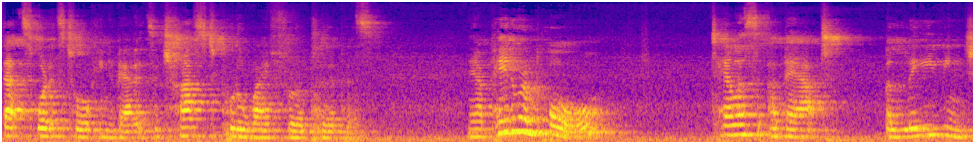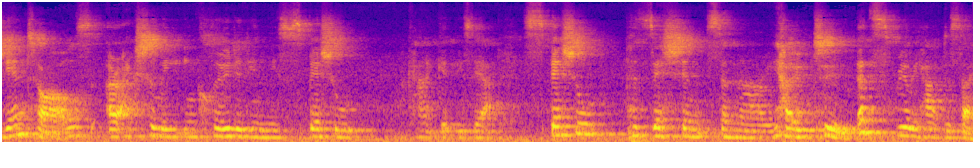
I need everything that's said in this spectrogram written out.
that's what it's talking about. It's a trust put away for a purpose. Now, Peter and Paul tell us about believing Gentiles are actually included in this special, I can't get this out, special possession scenario too. That's really hard to say.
